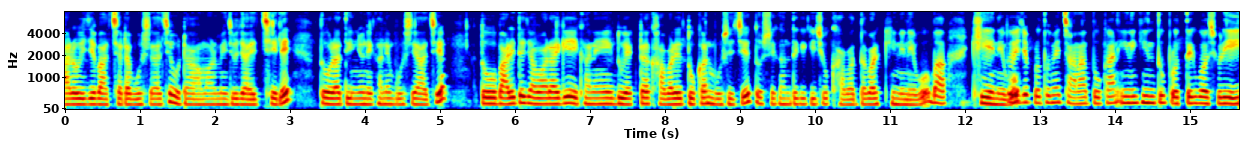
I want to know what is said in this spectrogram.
আর ওই যে বাচ্চাটা বসে আছে, ওটা আমার মেজো জায়ের ছেলে। তো ওরা তিনজন এখানে বসে আছে। তো বাড়িতে যাওয়ার আগে এখানে দু একটা খাবারের দোকান বসেছে, তো সেখান থেকে কিছু খাবার দাবার কিনে নেব বা খেয়ে নেব। এই যে প্রথমে চানার দোকান, ইনি কিন্তু প্রত্যেক বছরই এই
